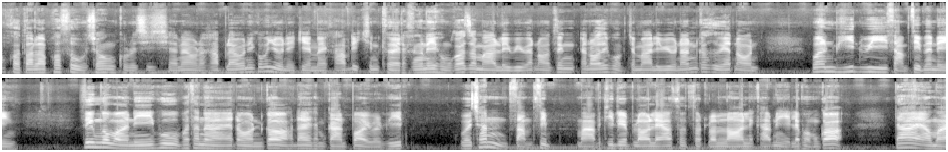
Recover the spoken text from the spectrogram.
ครับขอต้อนรับเข้าสู่ช่องคุรชิชแนลนะครับ แล้ววันนี้ก็มาอยู่ในเกม Minecraft อีกเช่นเคยครั้งนี้ผมก็จะมารีวิวแอดออน ซึ่งแอดออนที่ผมจะมารีวิวนั้นก็คือแอดออนวันพีท V 30นั่นเอง ซึ่งเมื่อวานนี้ผู้พัฒนาแอดออนก็ได้ทำการปล่อยวันพีทเวอร์ชั่น30มาเป็นที่เรียบร้อยแล้วสดๆร้อนๆเลยครับนี่แล้วผมก็ได้เอามา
